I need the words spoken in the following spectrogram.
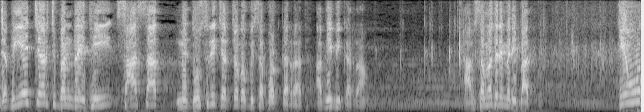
जब ये चर्च बन रही थी साथ साथ मैं दूसरी चर्चों को भी सपोर्ट कर रहा था, अभी भी कर रहा हूँ। आप समझ रहे मेरी बात को? क्यों?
